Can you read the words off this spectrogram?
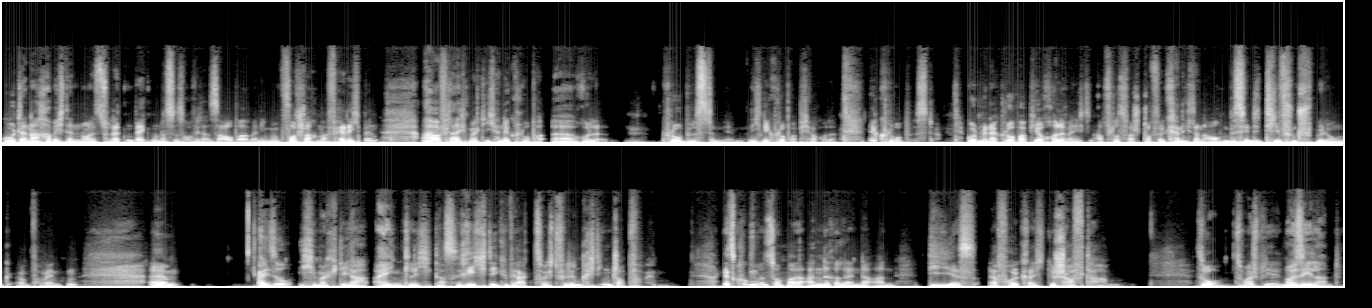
Gut, danach habe ich dann ein neues Toilettenbecken und das ist auch wieder sauber, wenn ich mit dem Vorschlaghammer fertig bin. Aber vielleicht möchte ich eine Klorulle, äh, Klobürste nehmen. Nicht eine Klopapierrolle, eine Klobürste. Gut, mit einer Klopapierrolle, wenn ich den Abfluss verstopfe, kann ich dann auch ein bisschen die Tiefenspülung äh, verwenden. Ähm, also ich möchte ja eigentlich das richtige Werkzeug für den richtigen Job verwenden. Jetzt gucken wir uns noch mal andere Länder an, die es erfolgreich geschafft haben. So, zum Beispiel Neuseeland.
